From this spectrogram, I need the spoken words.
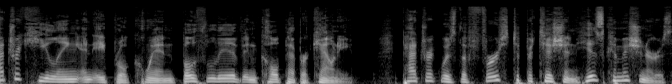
Patrick Healing and April Quinn both live in Culpeper County. Patrick was the first to petition his commissioners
